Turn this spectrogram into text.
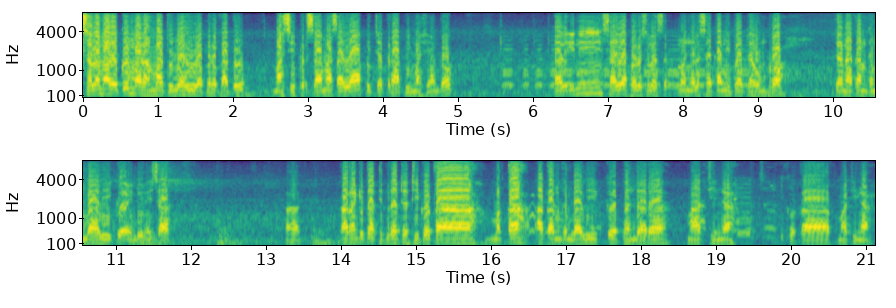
Assalamualaikum warahmatullahi wabarakatuh. Masih bersama saya Pijat Terapi Mas Yanto Kali ini saya baru selesai menyelesaikan ibadah umroh Dan akan kembali ke Indonesia. Nah, Karena kita berada di kota Mekah Akan kembali ke bandara Madinah. Di kota Madinah.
